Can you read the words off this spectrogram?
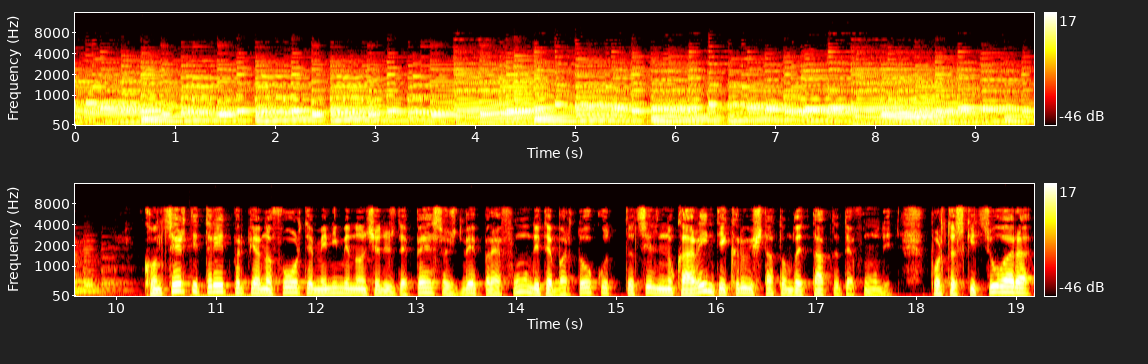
Koncerti i tretë për pianoforte më 1945 është vepra e fundit e Bartokut, të cilin nuk arrin t'i kryejë 17 taktet e fundit, por të skicuara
